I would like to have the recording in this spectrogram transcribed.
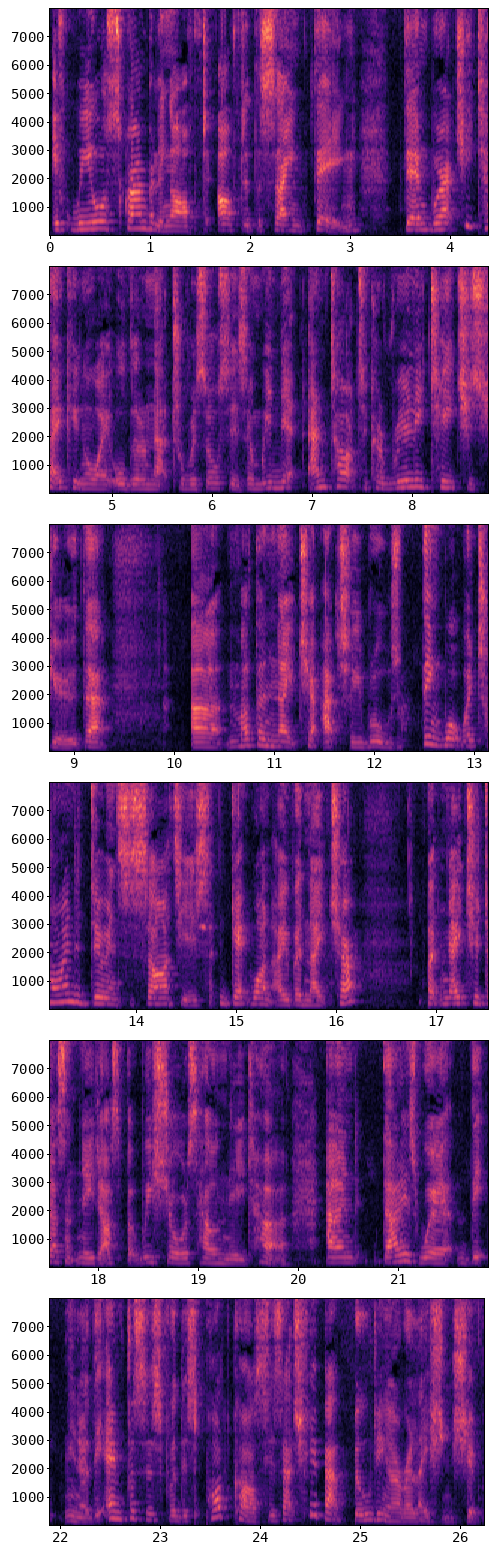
if we are scrambling after after the same thing then we're actually taking away all the natural resources. And we antarctica really teaches you that uh, Mother Nature actually rules. I think what we're trying to do in society is get one over nature but nature doesn't need us but we sure as hell need her and that is where the you know the emphasis for this podcast is actually about building our relationship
